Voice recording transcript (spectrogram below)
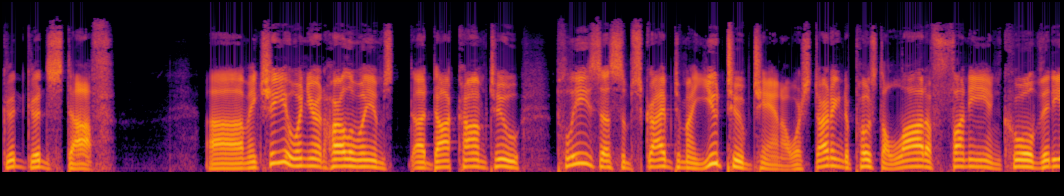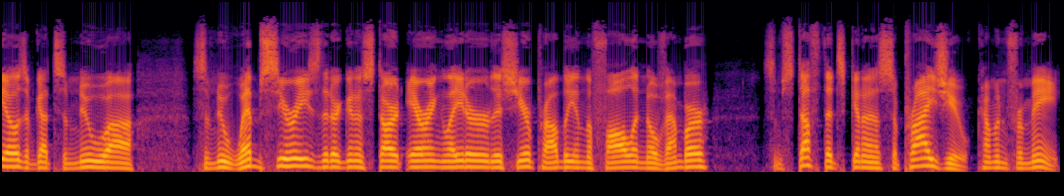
Good, good stuff. Uh, make sure you, when you're at harlandwilliams.com, uh, too, please uh, subscribe to my YouTube channel. We're starting to post a lot of funny and cool videos. I've got some new uh, some new web series that are going to start airing later this year, probably in the fall in November. Some stuff that's going to surprise you coming from me.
